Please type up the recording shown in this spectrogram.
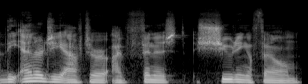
The energy after I've finished shooting a film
